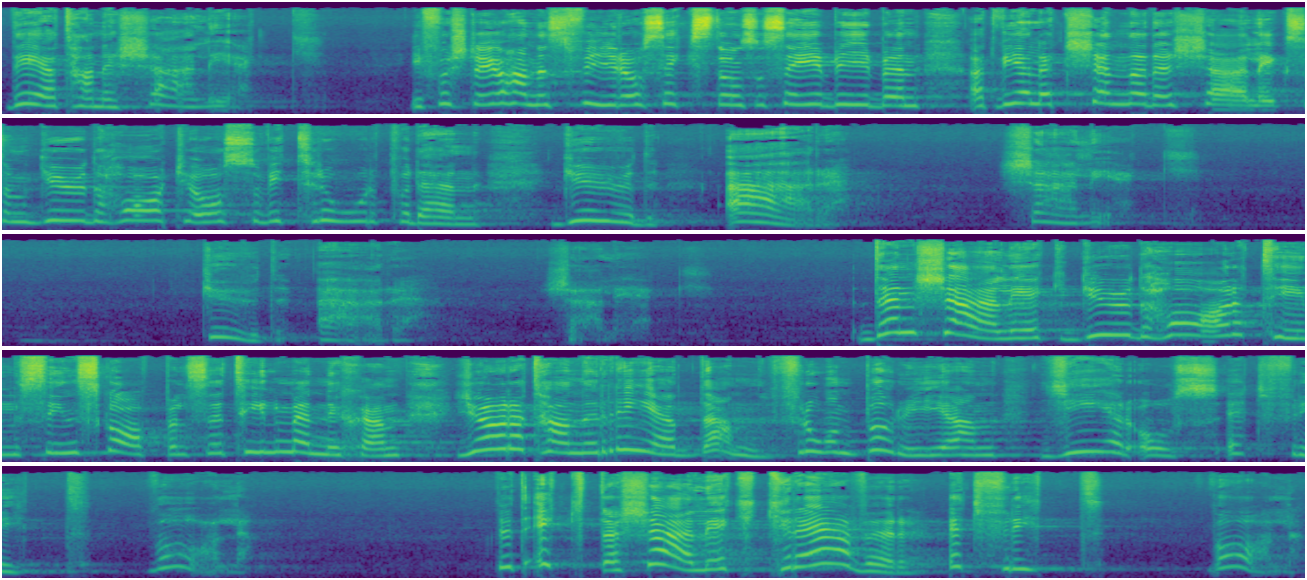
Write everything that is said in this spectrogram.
Det är att han är kärlek. I första Johannes 4 och 16 så säger Bibeln att vi har lärt känna den kärlek som Gud har till oss och vi tror på den. Gud är kärlek. Gud är kärlek. Den kärlek Gud har till sin skapelse, till människan, gör att han redan från början ger oss ett fritt val. Det äkta kärlek kräver ett fritt val.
